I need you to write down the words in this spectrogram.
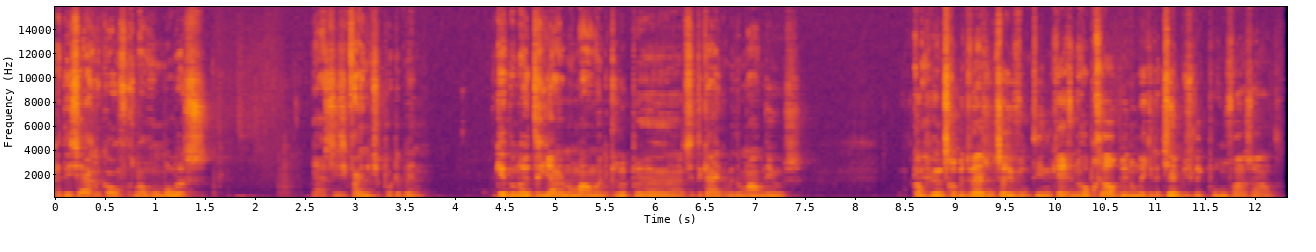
het is eigenlijk al volgens mij hommeles ja, sinds ik Feyenoord supporter ben. Ik heb nog nooit drie jaar normaal naar de club eh, zitten kijken met normaal nieuws. Kampioenschap in 2017 kreeg een hoop geld binnen omdat je de Champions League poolfase had. Nou,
